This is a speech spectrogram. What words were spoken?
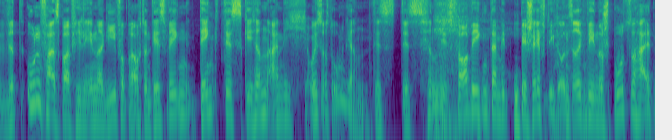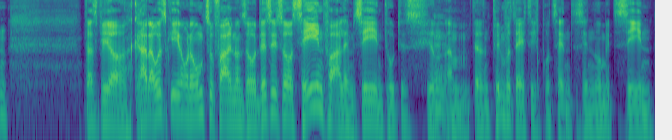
wird unfassbar viel Energie verbraucht und deswegen denkt das Gehirn eigentlich äußerst ungern. Das, das Hirn ist vorwiegend damit beschäftigt, uns irgendwie in der Spur zu halten dass wir geradeaus gehen, ohne umzufallen und so. Das ist so Sehen vor allem. Sehen tut das Hirn. Am, das sind 65 Prozent sind nur mit Sehen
